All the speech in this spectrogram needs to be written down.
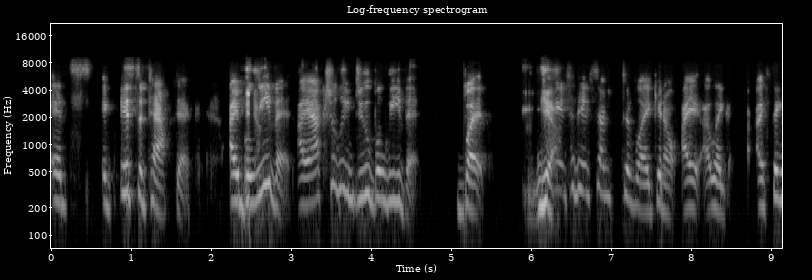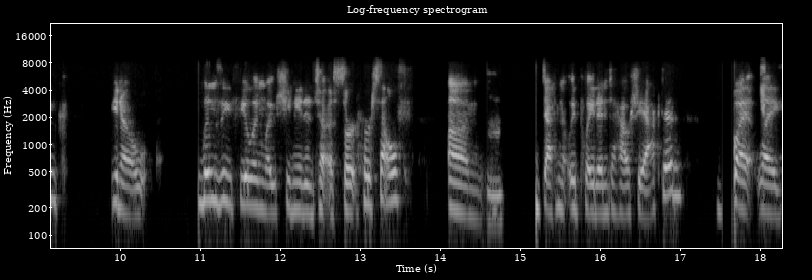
it's it, it's a tactic. I believe it. I actually do believe it. But yeah, to the extent of like, you know, I, I like I think, you know, Lindsay feeling like she needed to assert herself um Mhm. definitely played into how she acted. But like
